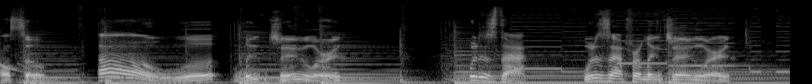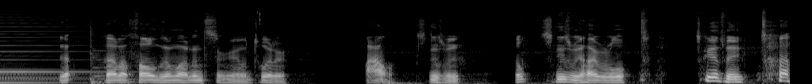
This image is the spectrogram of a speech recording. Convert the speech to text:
Also, oh, what? Late January. What is that? What is that for late January? Yep, gotta follow them on Instagram and Twitter. Wow. Excuse me. Oh, excuse me, Hyrule. Excuse me.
